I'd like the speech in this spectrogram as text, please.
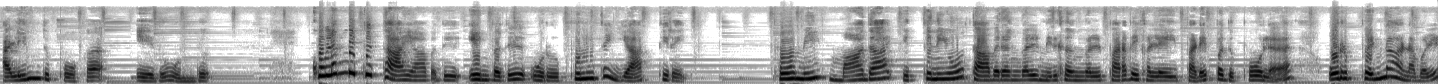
அழிந்து போக ஏதோ உண்டு. குழந்தைக்கு தாயாவது என்பது ஒரு புனித யாத்திரை. பூமி மாதா எத்தனையோ தாவரங்கள் மிருகங்கள் பறவைகளை படைப்பது போல ஒரு பெண்ணானவள்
